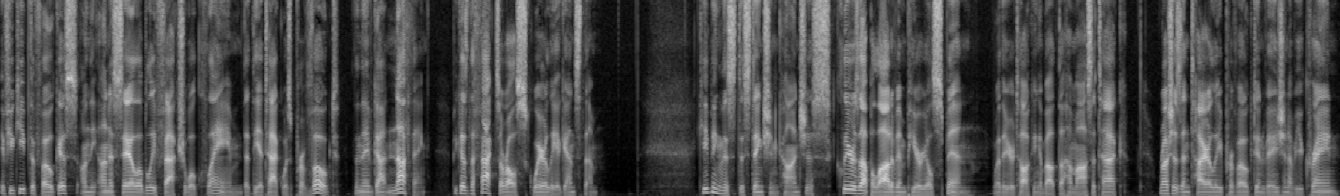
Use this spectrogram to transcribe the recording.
If you keep the focus on the unassailably factual claim that the attack was provoked, then they've got nothing, because the facts are all squarely against them. Keeping this distinction conscious clears up a lot of imperial spin, whether you're talking about the Hamas attack, Russia's entirely provoked invasion of Ukraine,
